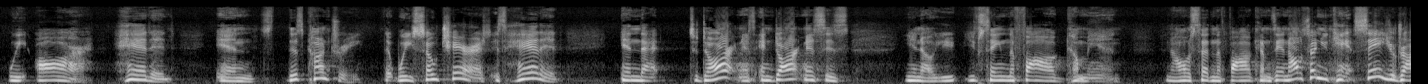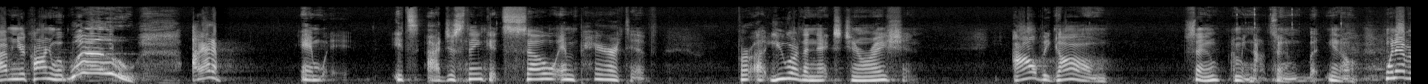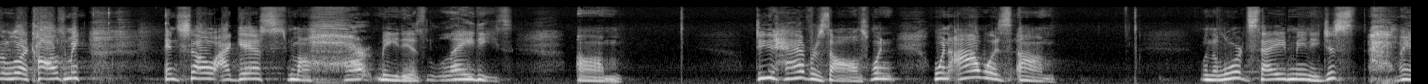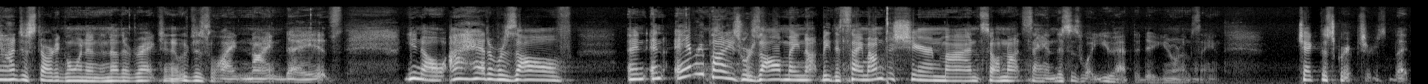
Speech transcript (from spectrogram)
we are headed in this country that we so cherish is headed in that to darkness. And darkness is, you know, you, you've seen the fog come in. And all of a sudden the fog comes in. All of a sudden you can't see. You're driving your car and you went, whoa! I got to. And it's, I just think it's so imperative for uh, you are the next generation. I'll be gone soon. I mean, not soon, but you know, whenever the Lord calls me. And so I guess my heartbeat is, ladies, um, do you have resolves? When when I was um, when the Lord saved me, and He just man, I just started going in another direction. It was just like night and day. It's you know, I had a resolve. And, and everybody's resolve may not be the same. I'm just sharing mine, so I'm not saying this is what you have to do. You know what I'm saying? Check the scriptures. But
